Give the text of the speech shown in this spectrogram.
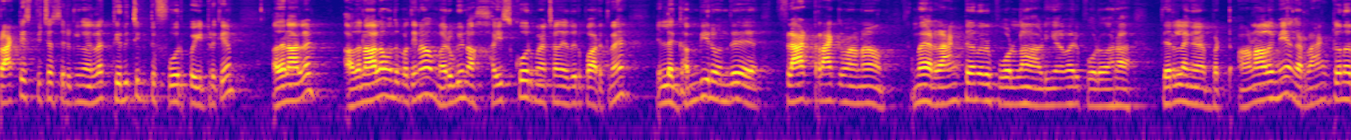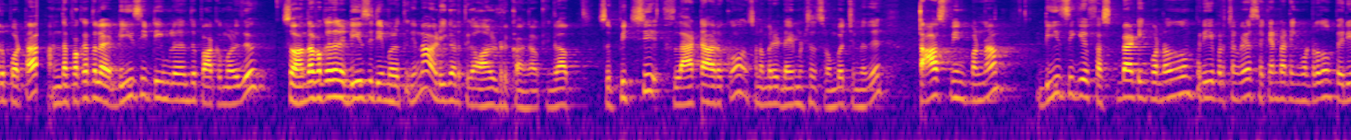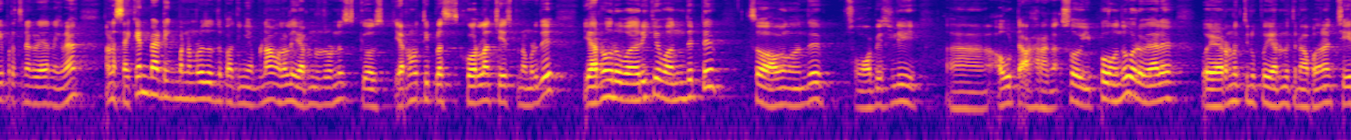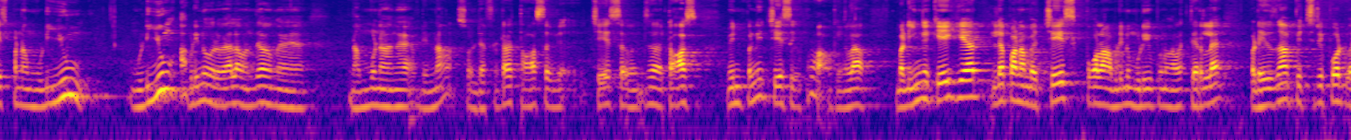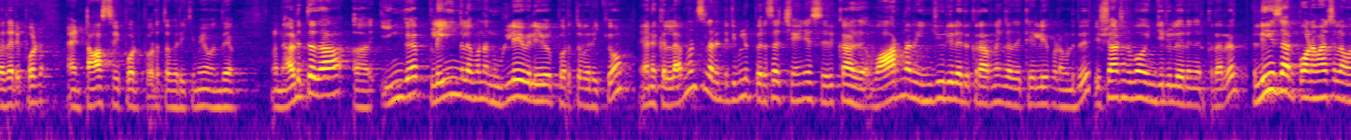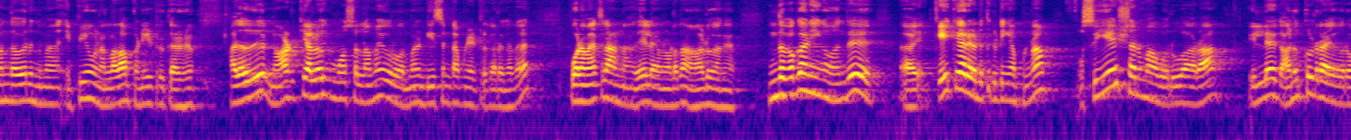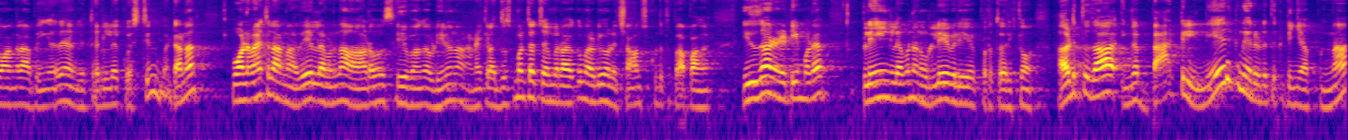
ப்ராக்டிஸ் பிச்சர்ஸ் இருக்குங்க அதெல்லாம் திருச்சிக்கிட்டு ஃபோர் போயிட்டுருக்கு அதனால் அதனால் வந்து பார்த்திங்கன்னா மறுபடியும் நான் ஹை ஸ்கோர் மேட்ச் வந்து எதிர்பார்க்குறேன். இல்லை கம்பீர் வந்து ஃப்ளாட் ட்ராக் வேணாம் இந்த மாதிரி ரேங்க் டேர்னர் போடலாம் அப்படிங்கிற மாதிரி போடுவாரா தெரிலங்க பட் ஆனாலுமே அங்கே ரேங்க் டேர்னர் போட்டால் அந்த பக்கத்தில் டிசி டீம்லேருந்து பார்க்கும்பொழுது ஸோ அந்த பக்கத்தில் டிசி டீம் எடுத்திங்கன்னா அடிக்கிறதுக்கு ஆள் இருக்காங்க ஓகேங்களா ஸோ பிச்சு ஃப்ளாட்டாக இருக்கும். ஸோ இந்த மாதிரி டைமென்ஷன்ஸ் ரொம்ப சின்னது. டாஸ் வின் பண்ணால் டிசிக்கு ஃபஸ்ட் பேட்டிங் பண்ணுறதும் பெரிய பிரச்சனை கிடையாது. செகண்ட் பேட்டிங் பண்ணுறதும் பெரிய பிரச்சனை கிடையாது நினைக்கிறேன். ஆனால் செகண்ட் பேட்டிங் பண்ணும்போது வந்து பார்த்திங்க அப்படின்னா அவங்களால இரநூறு ரன் இரநூத்தி ப்ளஸ் ஸ்கோர்லாம் சேஸ் பண்ணும்போது இரநூறு வரைக்கும் வந்துட்டு ஸோ அவங்க வந்து ஸோ ஆப்வியஸ்லி அவுட் ஆகிறாங்க. ஸோ இப்போ வந்து ஒரு வேளை ஒரு இரநூத்தி முப்பது இரநூத்தி நாற்பதுலாம் சேஸ் பண்ண முடியும் முடியும் அப்படின்னு ஒரு வேலை வந்து அவங்க நம்புனாங்க அப்படின்னா ஸோ டெஃபினட்டாக டாஸை சேஸை வந்து டாஸ் வின் பண்ணி சேஸுக்கு போகலாம். ஓகேங்களா? பட் இங்கே கேகேஆர் இல்லைப்பா நம்ம சேஸ்க்கு போகலாம் அப்படின்னு முடிவு பண்ணுவாங்களா? தெரில பட் இதுதான் pitch report weather report and toss report பொறுத்த வரைக்குமே வந்து. அண்ட் அடுத்ததாக இங்கே பிளேயிங் லெவன் அண்ட் உள்ளே வெளியே பொறுத்த வரைக்கும் எனக்கு லெவன்ஸில் ரெண்டு டீம்லையும் பெருசாக சேஞ்சஸ் இருக்காது. வார்னர் இன்ஜுரியில் இருக்கிறாருன்னு அதை கேள்விப்பட முடியுது. இஷான் சர்மா இன்ஜுரியில் இருந்திருக்கிறாரு. லீசார் போன மேட்ச்சில் வந்தவர் இந்த மே இப்பயும் நல்லா தான் பண்ணிகிட்டு இருக்காரு அதாவது நாட்கே அளவுக்கு மோசம் இல்லாமல் இவர் ஒரு மாதிரி டீசெண்டாக பண்ணிகிட்டு இருக்காருங்கிறத போன மேட்ச்சில் அண்ணா அதே லெவனோட தான் ஆடுவாங்க. இந்த பக்கம் நீங்கள் வந்து கேகேஆர் எடுத்துக்கிட்டிங்க அப்படின்னா சுயேஷ் சர்மா வருவாரா? இல்லை அனுகுல் ராய் வருவாங்களா அப்படிங்கிறது எனக்கு தெரியல கொஸ்டின் பட் ஆனால் போன மேட்ச்சில் நான் அதே லெவன் தான் ஆடவும் செய்வாங்க அப்படின்னு நான் நினைக்கிறேன். துஷ்மந்தா சமிராவுக்கு மறுபடியும் ஒரு சான்ஸ் கொடுத்து பார்ப்பாங்க. இதுதான் ரெண்டு டீமோட பிளேயிங் லெவன் நான் உள்ளே வெளியே பொறுத்த வரைக்கும். அடுத்ததாக இங்கே பேட்டில் நேருக்கு நேர் எடுத்துக்கிட்டிங்க அப்படின்னா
